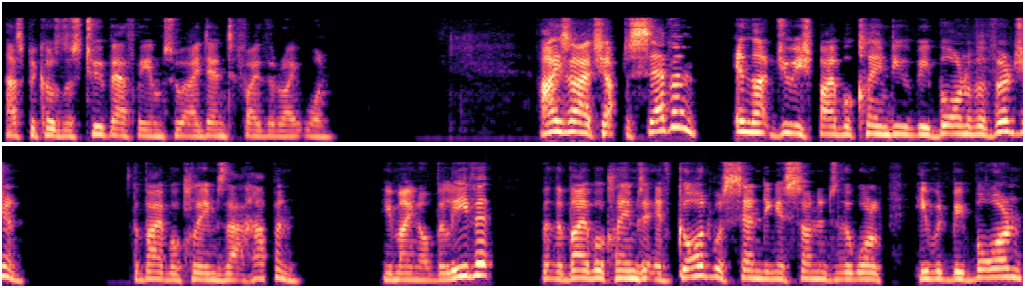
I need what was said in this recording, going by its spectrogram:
That's because there's two Bethlehems, so identified the right one. Isaiah chapter 7 in that Jewish Bible claimed he would be born of a virgin. The Bible claims that happened. You might not believe it, but the Bible claims that if God was sending his son into the world, he would be born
